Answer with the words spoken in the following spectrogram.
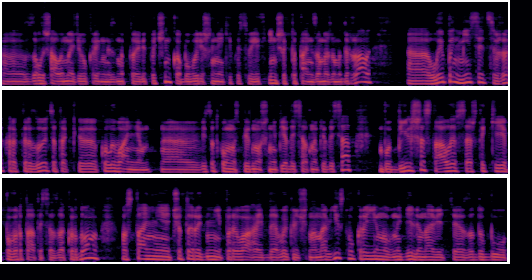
е, залишали межі України з метою відпочинку або вирішення якихось своїх інших питань за межами держави. Е, Липень місяць вже характеризується так е, коливанням е, в відсотковому співвідношенні 50 на 50, бо більше стали все ж таки повертатися за кордону. Останні чотири дні перевага йде виключно на в'їзд в Україну. В неділю навіть за добу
